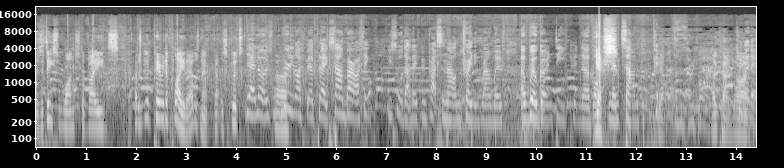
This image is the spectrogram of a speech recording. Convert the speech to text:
is a decent one, just evades. That was a good period of play there, wasn't it? That was good. Yeah, no, it was Uh, really nice bit of play. Sam Barratt, I think you saw that they've been practicing that on the training ground with uh, Will going deep in the box Yes. and then Sam pick Okay, all two right. minute.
